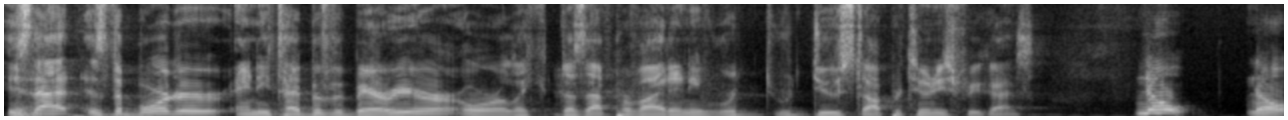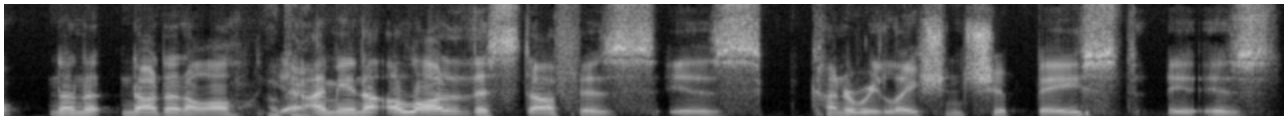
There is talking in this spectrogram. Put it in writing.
is yeah. that is the border any type of a barrier, or like does that provide any re- reduced opportunities for you guys? No, no, none, not at all. Okay. Yeah, I mean, a lot of this stuff is is kind of relationship based. Is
